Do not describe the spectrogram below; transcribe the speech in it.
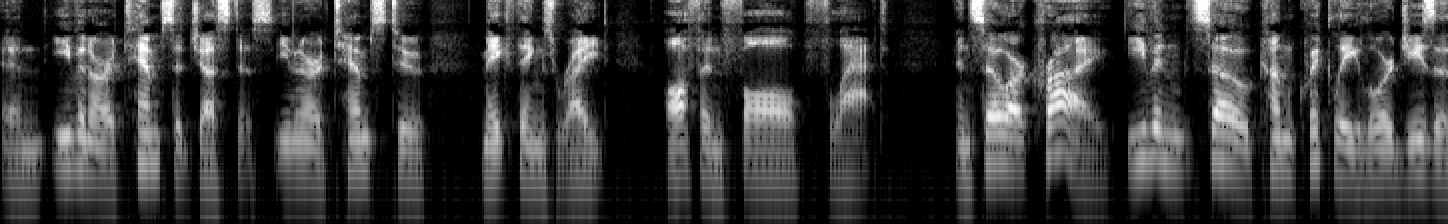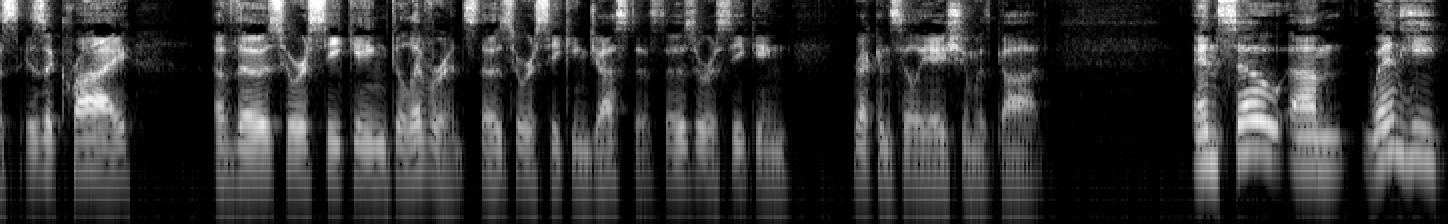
and even our attempts at justice, even our attempts to make things right, often fall flat. And so our cry, even so, come quickly, Lord Jesus, is a cry of those who are seeking deliverance, those who are seeking justice, those who are seeking reconciliation with God. And so um, when he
